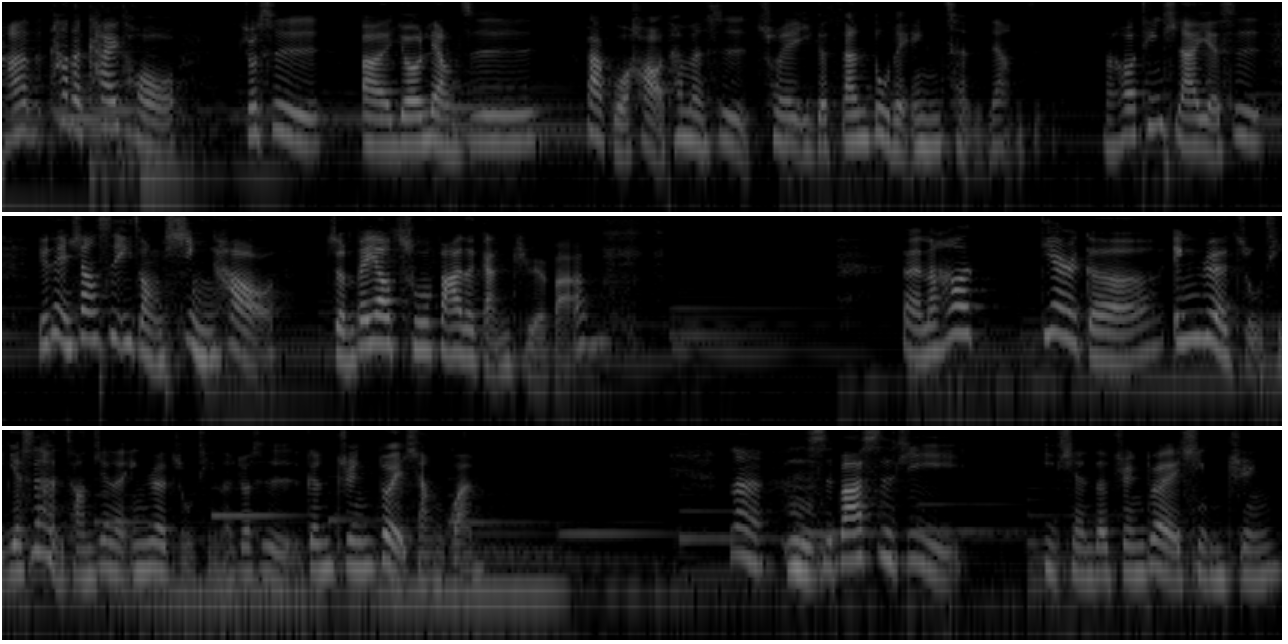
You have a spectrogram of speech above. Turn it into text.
它它的开头就是呃有两只法国号，他们是吹一个三度的音程这样子，然后听起来也是有点像是一种信号，准备要出发的感觉吧。对，然后第二个音乐主题也是很常见的音乐主题呢，就是跟军队相关。那十八世纪以前的军队行军，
